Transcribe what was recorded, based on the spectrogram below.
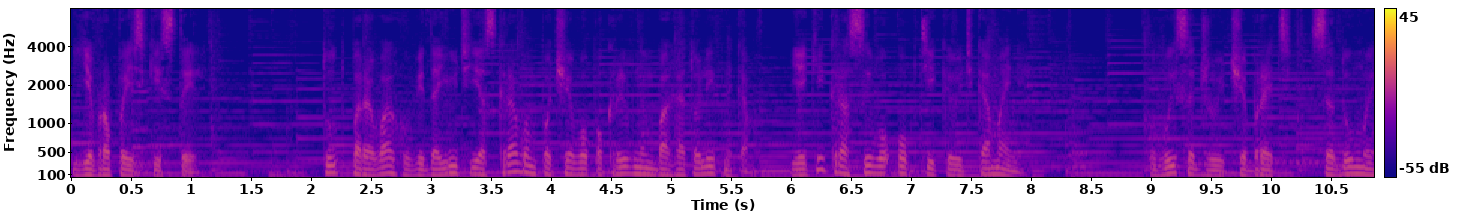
Європейський стиль. Тут перевагу віддають яскравим почевопокривним багатолітникам, які красиво обтікають камені. Висаджують чебрець, седуми,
